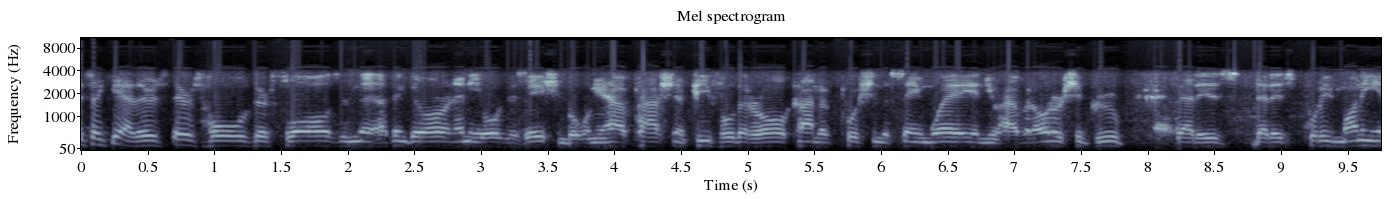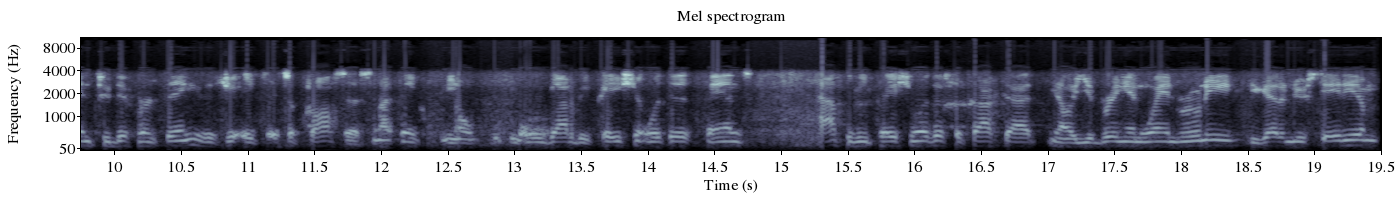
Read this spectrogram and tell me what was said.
it's like yeah, there's there's holes, there's flaws, and I think there are in any organization. But when you have passionate people that are all kind of pushing the same way, and you have an ownership group that is that is putting money into different things, it's it's, it's a process. And I think you know we've got to be patient with it. Fans have to be patient with us. The fact that you know you bring in Wayne Rooney, you get a new stadium,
